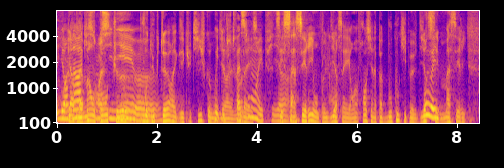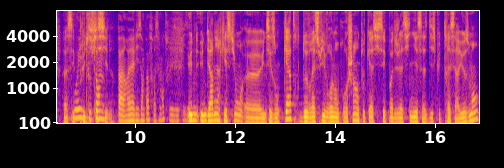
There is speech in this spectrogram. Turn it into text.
il y en a la qui main en sont tant que euh, producteur exécutif, comme oui, on de dirait. toute Voilà, façon, c'est- et puis, c'est euh, sa série, on peut le dire. Ça, et en France, il n'y en a pas beaucoup qui peuvent dire Oui, oui. c'est ma série. Euh, C'est plus tout difficile. en pas réalisant pas forcément tous les épisodes. Une, une dernière question. Euh, une saison 4 devrait suivre l'an prochain. En tout cas, si c'est pas déjà signé, ça se discute très sérieusement.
